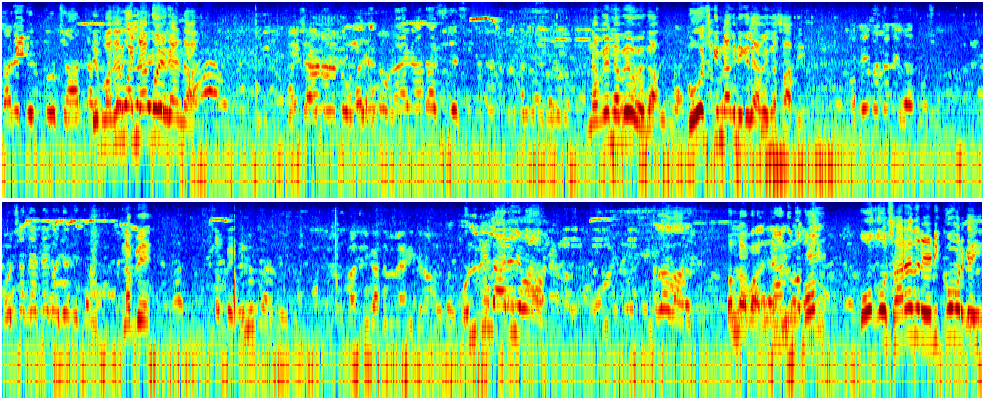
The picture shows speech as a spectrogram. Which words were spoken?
ਸਾਢੇ ਤਿੰਨ ਤੋਂ 4 ਤੇ ਵਜ਼ਨ ਕਿੰਨਾ ਕੁ ਹੋਏਗਾ ਇਹਦਾ? ਵਜ਼ਨ ਹੋਣਾ ਇਹਨਾਂ ਦਾ 80 80 90 90 90 ਹੋਏਗਾ। ਗੋਸ਼ ਕਿੰਨਾ ਕੁ ਨਿਕਲਿਆ ਹੋਵੇਗਾ ਸਾਥੀ ਨਹੀਂ ਵਜ਼ਨ ਹੈਗਾ ਕੁਛ ਤਾਂ ਇੰਨੇ ਕੁ ਵਜ਼ਨ ਨਿਕਲਦਾ 90 90 ਕਿਲੋ ਮੁੱਲ ਨਹੀਂ ਲਾ ਰਹੀ ਆਵਾਮ ਅੱਲਾ ਵਾਰਸ। ਅੱਲਾ ਬਾਦ ਉਹ ਉਹ ਸਾਰਿਆਂ ਦੇ ਰੇਟ ਇੱਕੋ ਵਰਗਾ ਹੀ।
